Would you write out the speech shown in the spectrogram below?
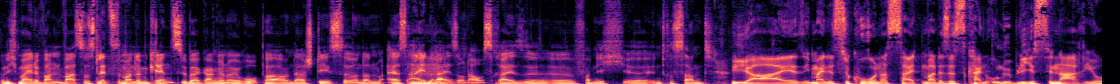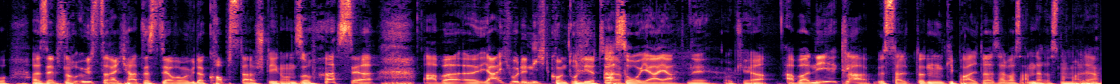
Und ich meine, wann warst du das letzte Mal einem Grenzübergang in Europa und da stehst du und dann erst Einreise und Ausreise. Äh, fand ich äh, interessant. Ja, ich meine, jetzt zu Coronas Zeiten war das jetzt kein unübliches Szenario. Also selbst nach Österreich hattest du ja, wo mal wieder Cops da stehen und sowas, ja. Aber äh, ja, ich wurde nicht kontrolliert. Ach so, ja, ja. Nee, okay. Ja, aber nee, klar, ist halt dann Gibraltar ist halt was anderes nochmal, ja.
